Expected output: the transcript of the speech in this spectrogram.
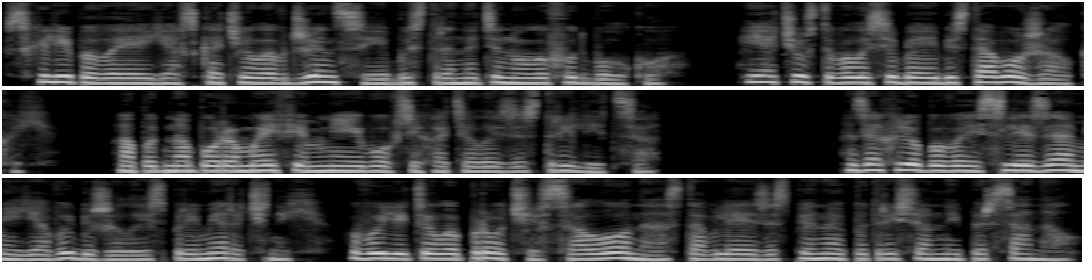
Схлипывая, я вскочила в джинсы и быстро натянула футболку. Я чувствовала себя и без того жалкой. а под напором Эфи мне и вовсе хотелось застрелиться. Захлебываясь слезами, я выбежала из примерочной, вылетела прочь из салона, оставляя за спиной потрясенный персонал.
